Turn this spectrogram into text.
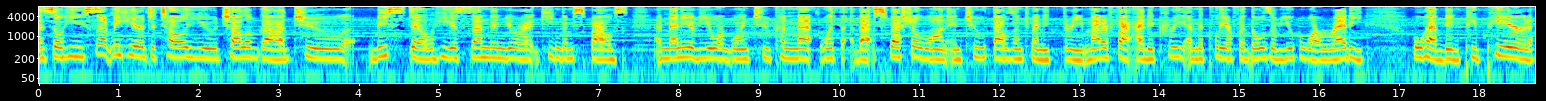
and so he sent me here to tell you, child of God, to be still. He is sending your kingdom spouse. And many of you are going to connect with that special one in 2023. Matter of fact, I decree and declare for those of you who are ready, who have been prepared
